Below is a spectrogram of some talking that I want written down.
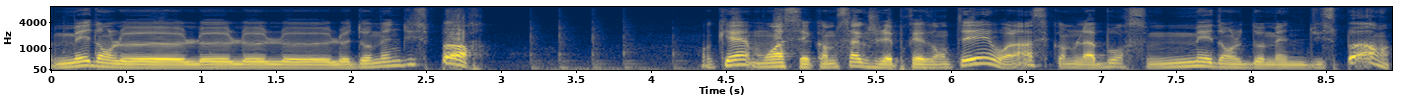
mais dans le, le, domaine du sport. Ok, moi c'est comme ça que je l'ai présenté. Voilà, c'est comme la bourse, mais dans le domaine du sport.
